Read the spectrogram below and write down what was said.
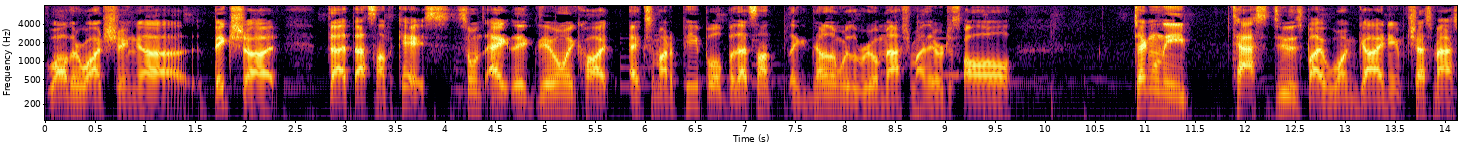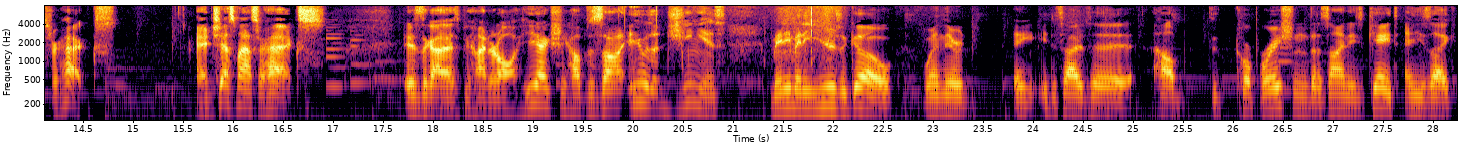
while they're watching uh, Big Shot that that's not the case. Someone's they, they only caught X amount of people, but that's not like none of them were the real mastermind. They were just all technically tasked to do this by one guy named Chessmaster Hex. And Chessmaster Hex is the guy that's behind it all. He actually helped design, he was a genius many, many years ago when they were, he decided to help the corporation to design these gates. And he's like,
